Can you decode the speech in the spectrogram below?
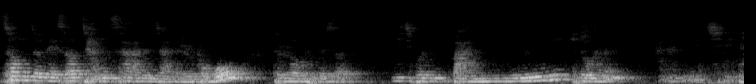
성전에서 장사하는 자들을 보고 들러보면서 이 집은 만민이 기도하는 하나님의 집이다.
